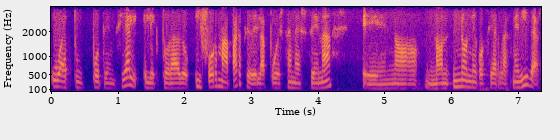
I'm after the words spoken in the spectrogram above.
o a tu potencial electorado y forma parte de la puesta en escena eh, no, no, no negociar las medidas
